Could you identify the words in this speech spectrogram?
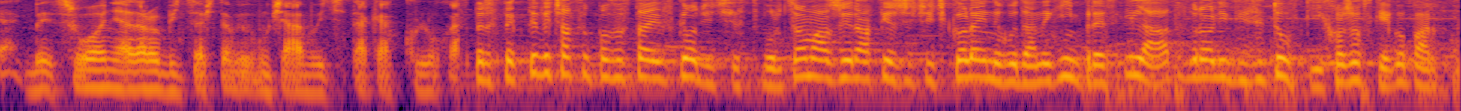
jakby słonia robić coś, to by musiała być taka klucha. Z perspektywy czasu pozostaje zgodzić się z twórcą, a żyrafie życzyć kolejnych udanych imprez i lat w roli wizytówki Chorzowskiego Parku.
